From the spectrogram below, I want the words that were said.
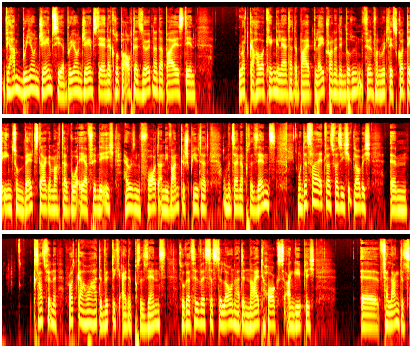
wir haben Breon James hier. Breon James, der in der Gruppe auch der Söldner dabei ist, den Rutger Hauer kennengelernt hatte bei Blade Runner, dem berühmten Film von Ridley Scott, der ihn zum Weltstar gemacht hat, wo er, finde ich, Harrison Ford an die Wand gespielt hat und mit seiner Präsenz. Und das war etwas, was ich, glaube ich, ähm, krass finde. Rutger Hauer hatte wirklich eine Präsenz. Sogar Sylvester Stallone hatte Nighthawks angeblich äh, verlangt, dass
